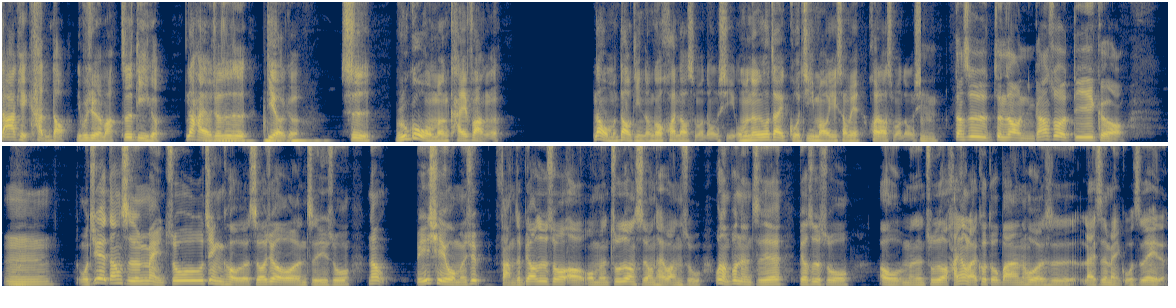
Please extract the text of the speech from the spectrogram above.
大家可以看到，你不觉得吗？这是第一个。那还有就是第二个，是如果我们开放了，那我们到底能够换到什么东西？我们能够在国际贸易上面换到什么东西？嗯，但是郑照，你刚刚说的第一个哦，嗯，我记得当时美猪进口的时候，就有人质疑说，那比起我们去反着标示说，哦，我们猪肉使用台湾猪，为什么不能直接标示说？哦，我们的猪肉含有莱克多巴胺，或者是来自美国之类的。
